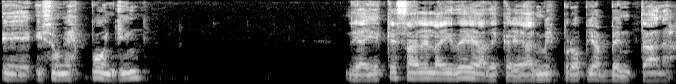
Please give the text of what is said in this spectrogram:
eh, hice un sponging. De ahí es que sale la idea de crear mis propias ventanas.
